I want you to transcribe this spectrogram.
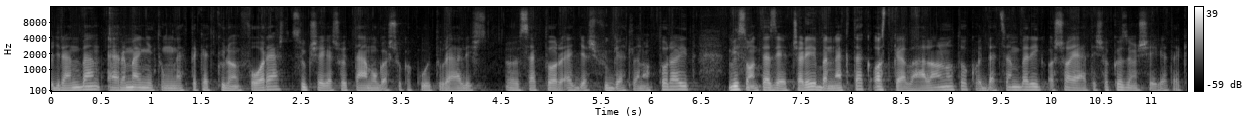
hogy rendben, erre megnyitunk nektek egy külön forrást, szükséges, hogy támogassuk a kulturális szektor egyes független aktorait, viszont ezért cserében nektek azt kell vállalnotok, hogy decemberig a saját és a közönségetek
